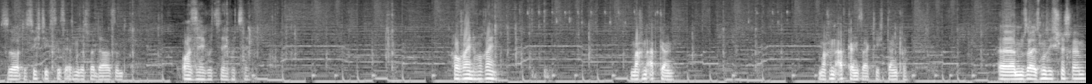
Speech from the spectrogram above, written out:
So, das Wichtigste ist erstmal, dass wir da sind. Oh, sehr gut, sehr gut, sehr gut. Hau rein, hau rein. Machen Abgang. Machen Abgang, sagte ich, danke. Ähm, so, jetzt muss ich schnell schreiben.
